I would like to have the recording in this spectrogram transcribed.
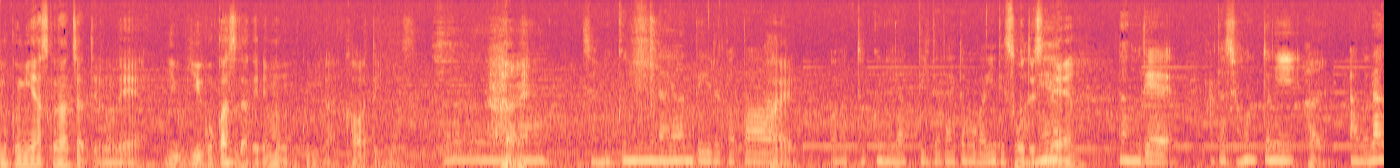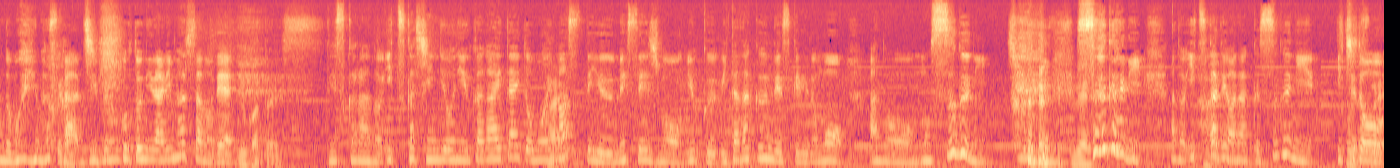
むくみやすくなっちゃってるので指動かすだけでもむくみが変わってきます。はい、じゃあむくみに悩んでいる方、はいは特にやっていただいた方がいいですかね。そうですね。なので私本当に、はい、あの何度も言いますが、はい、自分ごとになりましたのでよかったですですからあのいつか診療に伺いたいと思いますっていうメッセージもよくいただくんですけれども、あのもうすぐにす, ぐにあのいつかではなく、すぐに一度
